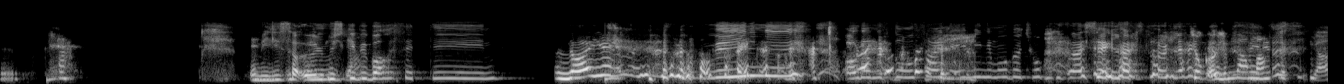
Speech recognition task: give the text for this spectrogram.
Melisa Bir şey ölmüş gibi bahsettin. Hayır. Değil mi? Aramızda olsaydı eminim o da çok güzel şeyler söyler. Çok ölümden bahsettik ya.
